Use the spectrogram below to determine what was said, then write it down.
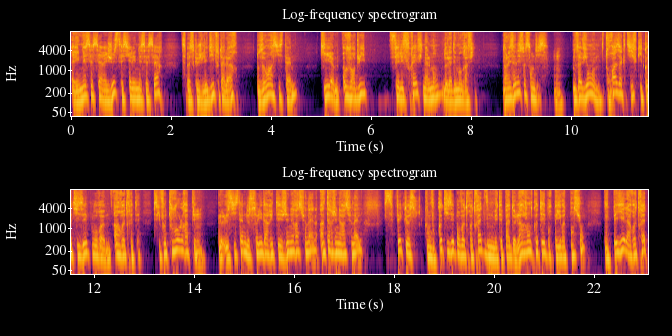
Elle est nécessaire et juste, et si elle est nécessaire, c'est parce que je l'ai dit tout à l'heure, nous avons un système qui, euh, aujourd'hui, fait les frais, finalement, de la démographie. Dans les années 70, Mm. nous avions euh, trois actifs qui cotisaient pour euh, un retraité. Parce qu'il faut toujours le rappeler. Mm. Le, le système de solidarité générationnelle, intergénérationnelle, fait que quand vous cotisez pour votre retraite, vous ne mettez pas de l'argent de côté pour payer votre pension, vous payez la retraite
